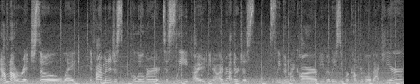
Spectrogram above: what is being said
i'm not rich so like if i'm gonna just pull over to sleep i you know i'd rather just sleep in my car be really super comfortable back here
